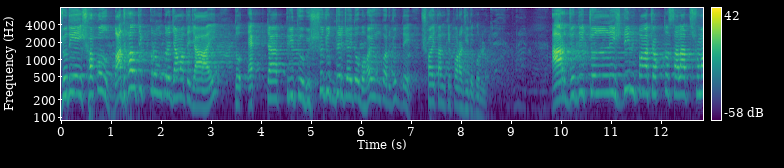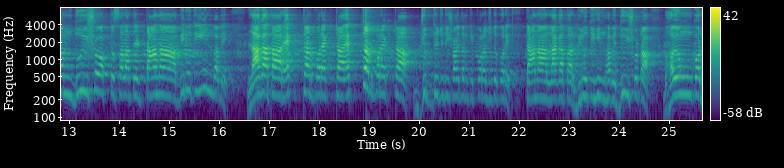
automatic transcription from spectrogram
যদি এই সকল বাধা অতিক্রম করে জামাতে যায়, তো একটা তৃতীয় বিশ্বযুদ্ধের চাইতেও ভয়ঙ্কর যুদ্ধে শয়তানকে পরাজিত করল। আর যদি চল্লিশ দিন পাঁচ অক্ত সালাত সমান দুইশো অক্ত সালাতে টানা বিরতিহীনভাবে লাগাতার একটার পর একটা, একটার পর একটা যুদ্ধে যদি শয়তানকে পরাজিত করে, টানা লাগাতার বিরতিহীনভাবে দুইশোটা ভয়ঙ্কর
